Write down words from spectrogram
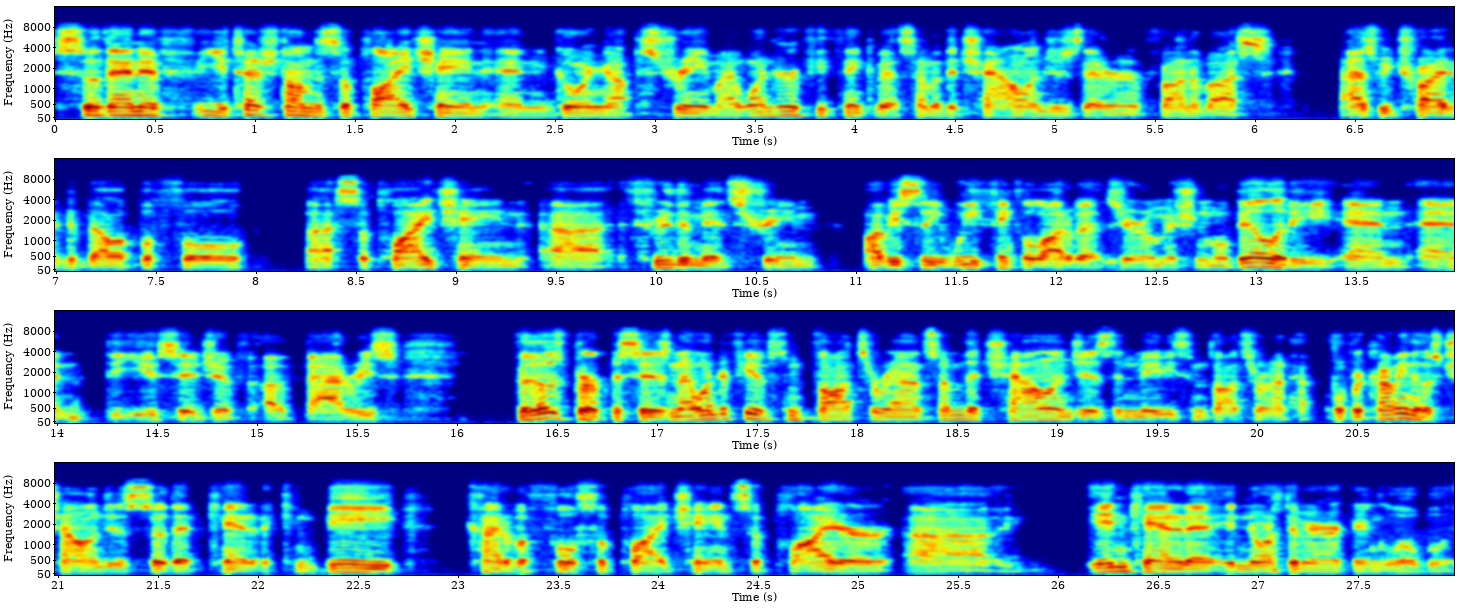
So then, if you touched on the supply chain and going upstream, I wonder if you think about some of the challenges that are in front of us as we try to develop a full uh, supply chain uh, through the midstream. Obviously, we think a lot about zero emission mobility and and the usage of, of batteries for those purposes. And I wonder if you have some thoughts around some of the challenges and maybe some thoughts around overcoming those challenges so that Canada can be kind of a full supply chain supplier uh, in Canada, in North America, and globally.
